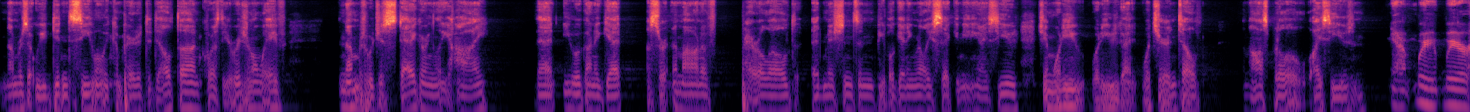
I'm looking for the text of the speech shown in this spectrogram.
numbers that we didn't see when we compared it to Delta and of course the original wave, numbers were just staggeringly high that you were going to get a certain amount of paralleled admissions and people getting really sick and needing ICU. Jim, what do you what do you got? What's your intel on the hospital ICUs and Yeah, we're we're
